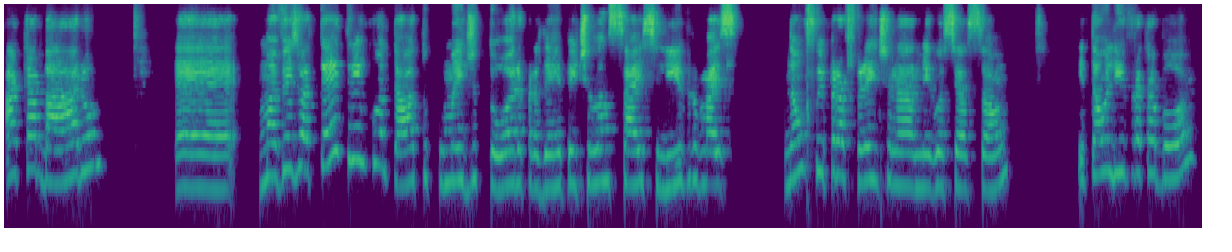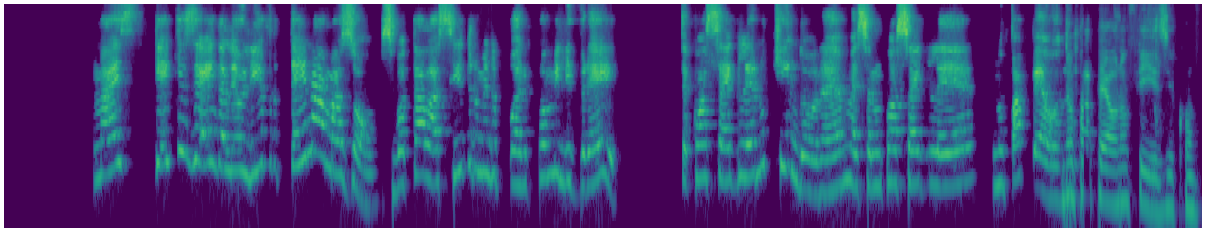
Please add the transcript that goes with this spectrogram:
acabaram. É, uma vez eu até entrei em contato com uma editora para de repente lançar esse livro, mas não fui para frente na negociação. Então o livro acabou mas quem quiser ainda ler o livro, tem na Amazon. Se botar lá Síndrome do Pânico, como me livrei, você consegue ler no Kindle, né? Mas você não consegue ler no papel. Né? No papel, no físico.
